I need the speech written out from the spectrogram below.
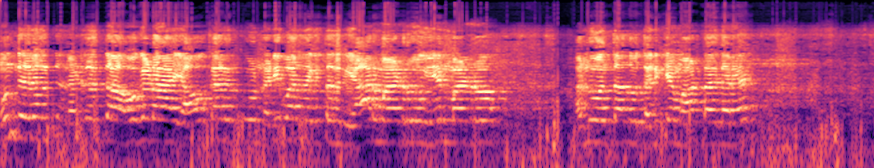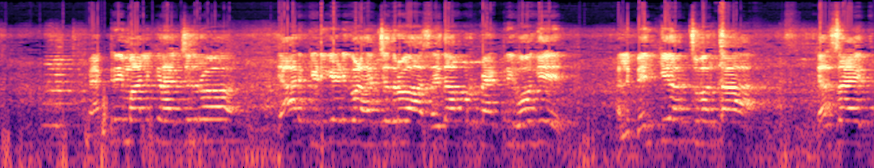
ಮುಂದೆ ನಡೆದಂತ ಅವಘಡ ಯಾವ ಕಾರಣಕ್ಕೂ ನಡಿಬಾರ್ದಾಗಿತ್ತು. ಅದನ್ನ ಯಾರು ಮಾಡ್ರು, ಏನ್ ಮಾಡ್ರು ಅನ್ನುವಂಥದ್ದು ತನಿಖೆ ಮಾಡ್ತಾ ಇದ್ದಾರೆ. ಫ್ಯಾಕ್ಟರಿ ಮಾಲೀಕರು ಹಚ್ಚಿದ್ರು, ಯಾರು ಕಿಡಿಗೇಡಿಗಳು ಹಚ್ಚಿದ್ರು, ಆ ಸೈದಾಪುರ ಫ್ಯಾಕ್ಟ್ರಿಗೆ ಹೋಗಿ ಅಲ್ಲಿ ಬೆಂಕಿ ಹಚ್ಚುವಂತ ಕೆಲಸ ಆಯ್ತು.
